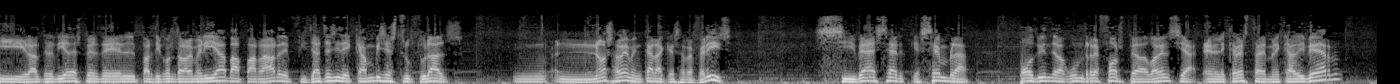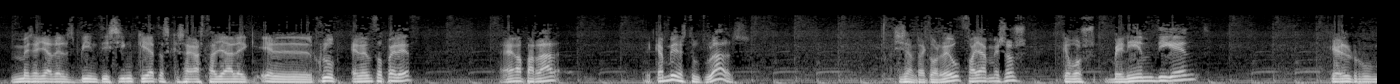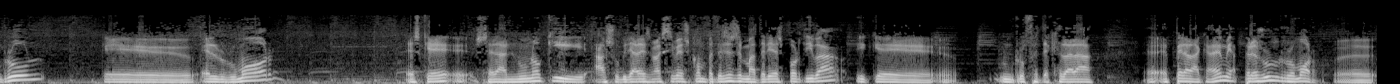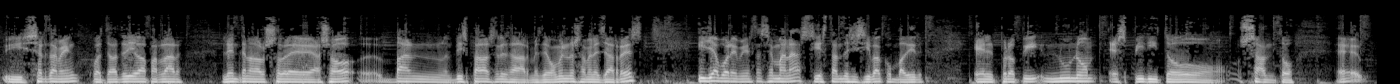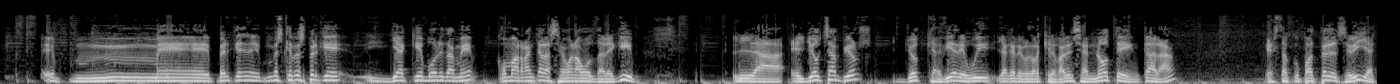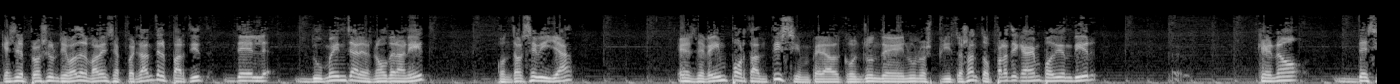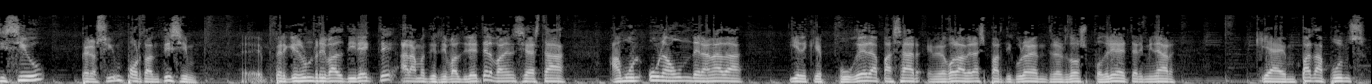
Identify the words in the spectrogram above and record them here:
i l'altre dia després del partit contra l'Almeria va parlar de fitxatges i de canvis estructurals no sabem encara a què se refereix. Si bé és cert que sembla pot vindre algun reforç per al València en el que resta de mercat d'hivern més enllà dels 25 quilates que s'ha gastat ja el, el club en Enzo Pérez anem a parlar de canvis estructurals. Si se'n recordeu fa ja mesos que vos veníem dient que el run-run que el rumor és que eh, serà Nuno qui assumirà les màximes competències en matèria esportiva i que eh, Rufete quedarà eh, per a l'acadèmia, però és un rumor eh, i certament quan l'altre dia va parlar l'entrenador sobre això eh, van disparar-se les alarmes. De moment no s'ha manejat res i ja veurem esta setmana si és tan decisiva com va dir el propi Nuno Espíritu Santo. Eh, eh, me, perquè, més que res perquè ha que veure també com arranca la segona volta de l'equip. La, el joc Champions joc que a dia d'avui, ja que recordar que el València no té encara està ocupat per el Sevilla, que és el pròxim rival del València. Per tant el partit del diumenge a les 9 de la nit contra el Sevilla esdevé importantíssim per al conjunt de Nuno Espíritu Santo. Pràcticament podríem dir que no decisiu però sí importantíssim eh, perquè és un rival directe, ara mateix rival directe, el València està amb un 1 a 1 de la nada i el que poguera passar en el gol a veràs particular entre els dos podria determinar que a empat a punts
